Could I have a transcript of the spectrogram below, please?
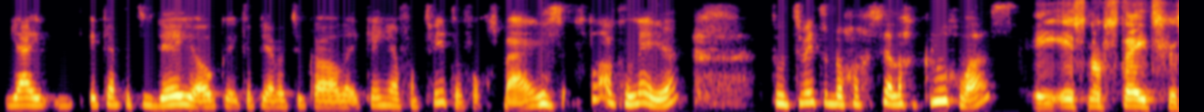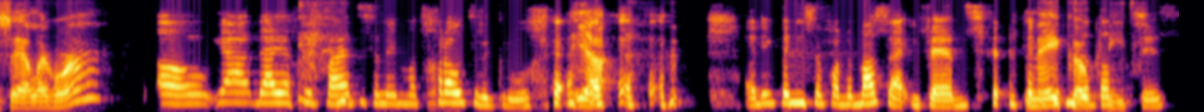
jij, ik heb het idee ook, ik heb jou natuurlijk al, ik ken jou van Twitter volgens mij, dat is echt lang geleden. Toen Twitter nog een gezellige kroeg was. Hij is nog steeds gezellig hoor. Oh, ja, nou ja, goed, maar het is alleen een wat grotere kroeg. Ja. en ik ben niet zo van de massa-events. Nee, ik ook niet. Is.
